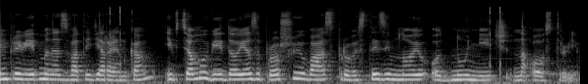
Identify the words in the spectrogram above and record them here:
Всім привіт! Мене звати Яринка, і в цьому відео я запрошую вас провести зі мною одну ніч на острові.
